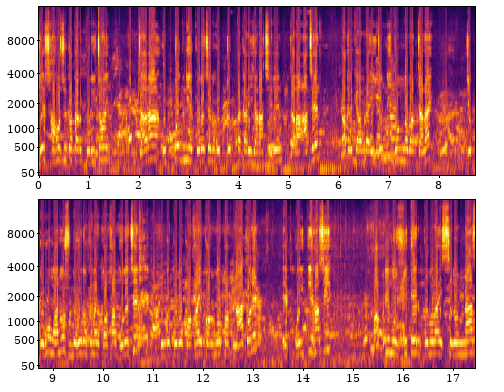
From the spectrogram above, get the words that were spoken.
যে সাহসিকতার পরিচয় যারা উদ্যোগ নিয়ে করেছেন, উদ্যোক্তাকারী যারা ছিলেন, যারা আছেন, তাদেরকে আমরা এই জন্যই ধন্যবাদ জানাই যে বহু মানুষ বহু রকমের কথা বলেছে, কিন্তু কোনো কথাই কর্ণপাত না করে এক ঐতিহাসিক বাবরি মসজিদের পুনরায় শিলান্যাস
